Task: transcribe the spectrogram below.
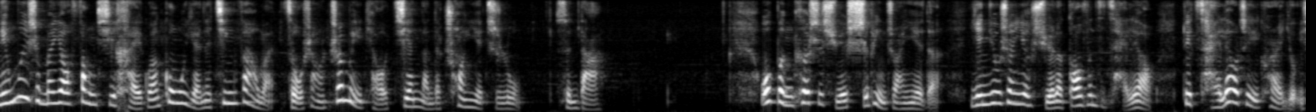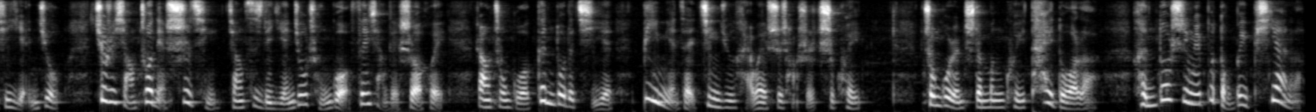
您为什么要放弃海关公务员的金饭碗，走上这么一条艰难的创业之路？”孙达：“我本科是学食品专业的，研究生又学了高分子材料，对材料这一块有一些研究，就是想做点事情，将自己的研究成果分享给社会，让中国更多的企业避免在进军海外市场时吃亏。”中国人吃的闷亏太多了，很多是因为不懂被骗了。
